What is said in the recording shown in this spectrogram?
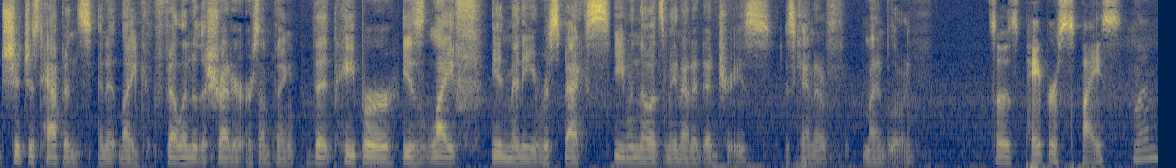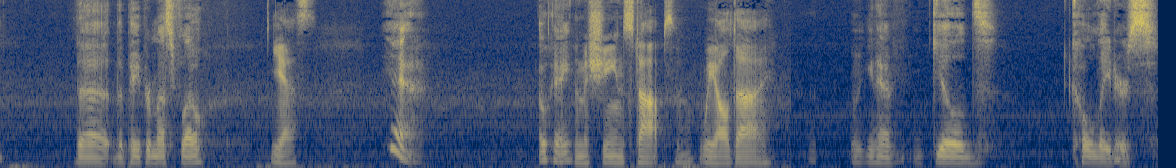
shit just happens and it like fell into the shredder or something. That paper is life in many respects, even though it's made out of dead trees, is kind of mind blowing. So is paper spice then? The the paper must flow. Yes. Yeah. Okay. The machine stops. We all die. We can have guild collators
